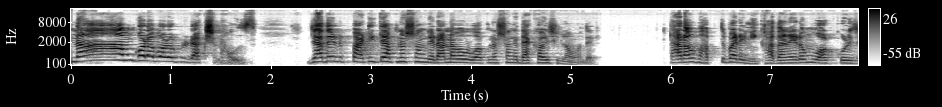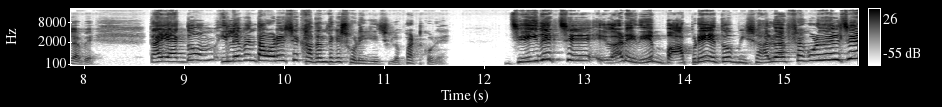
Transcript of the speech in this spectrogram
নাম করা বড় প্রোডাকশন হাউস যাদের পার্টিতে আপনার সঙ্গে, রানাবাবু আপনার সঙ্গে দেখা হয়েছিল আমাদের। তারাও ভাবতে পারেনি খাদান এরম ওয়ার্ক করে যাবে। তাই একদম ইলেভেন্থ আওয়ারে এসে খাদান থেকে সরে গিয়েছিল, ফাট করে। যেই দেখছে, এবারে রে বাপরে, এ তো বিশাল ব্যবসা করে ফেলছে।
